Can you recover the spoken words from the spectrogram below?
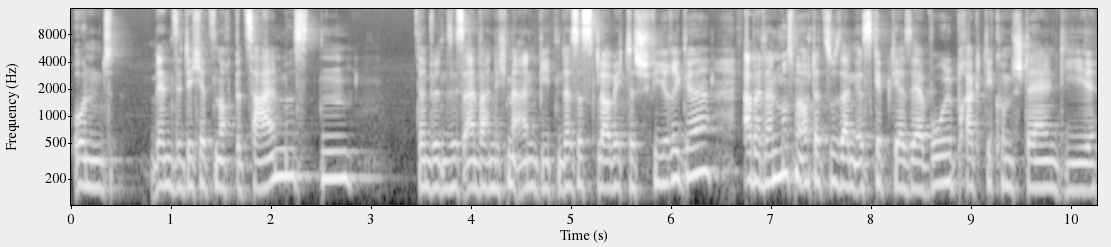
Und wenn sie dich jetzt noch bezahlen müssten, dann würden sie es einfach nicht mehr anbieten. Das ist, glaube ich, das Schwierige. Aber dann muss man auch dazu sagen, es gibt ja sehr wohl Praktikumsstellen, die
